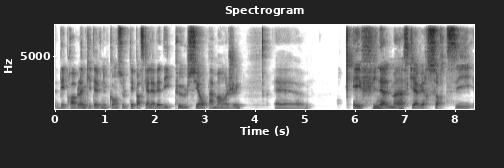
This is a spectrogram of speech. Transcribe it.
des problèmes, qui était venue me consulter parce qu'elle avait des pulsions à manger. Et finalement, ce qui avait ressorti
